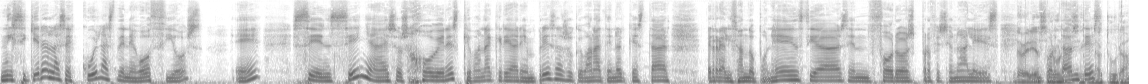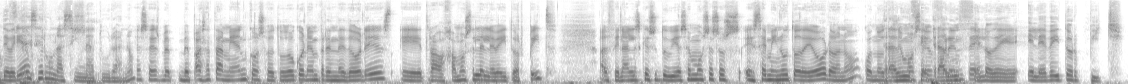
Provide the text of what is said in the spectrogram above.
Ni siquiera en las escuelas de negocios ¿eh? se enseña a esos jóvenes que van a crear empresas o que van a tener que estar realizando ponencias en foros profesionales Debería importantes. Ser una asignatura, Debería ser una asignatura, ¿no? Eso es, me pasa también, con, sobre todo con emprendedores, eh, trabajamos el elevator pitch. Al final es que si tuviésemos esos, ese minuto de oro, ¿no? Cuando traduce, traduce lo de elevator pitch beach.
